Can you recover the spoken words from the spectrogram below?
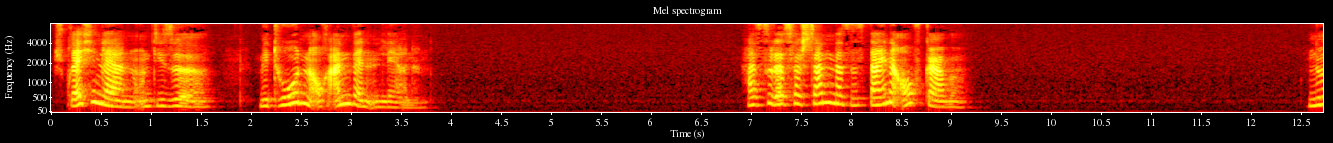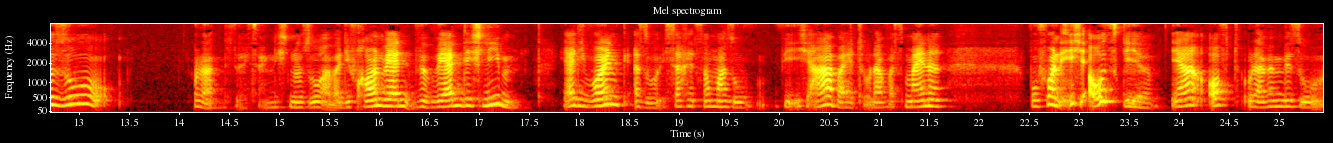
sprechen lernen und diese Methoden auch anwenden lernen. Hast du das verstanden? Das ist deine Aufgabe. Nur so, oder wie soll ich sagen, nicht nur so, aber die Frauen werden, werden dich lieben. Ja, die wollen, also ich sage jetzt nochmal so, wie ich arbeite oder was meine, wovon ich ausgehe. Ja, oft, oder wenn wir so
